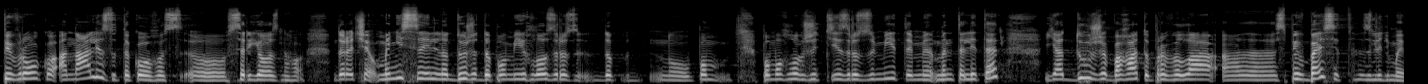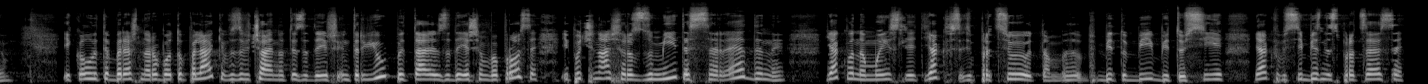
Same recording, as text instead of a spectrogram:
півроку аналізу такого о, серйозного, до речі, мені сильно дуже допомігло зроз... ну, пом- помогло в житті зрозуміти менталітет. Я дуже багато провела е, співбесід з людьми. І коли ти береш на роботу поляків, звичайно, ти задаєш інтерв'ю, питаєш, задаєш їм вопроси і починаєш розуміти зсередини, як вони мислять, як працюють там е, B2B, B2C, як всі бізнес-процеси.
